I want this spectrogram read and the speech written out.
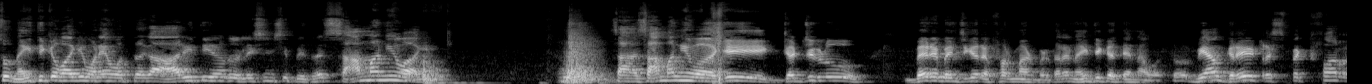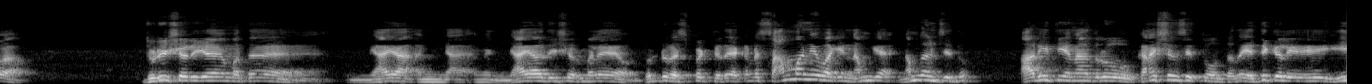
ಸೊ ನೈತಿಕವಾಗಿ ಹೊಣೆ ಹೊತ್ತಾಗ ಆ ರೀತಿ ಏನಾದರೂ ರಿಲೇಶನ್ಶಿಪ್ ಇದ್ರೆ ಸಾಮಾನ್ಯವಾಗಿ ಸಾಮಾನ್ಯವಾಗಿ ಜಡ್ಜ್ಗಳು ಬೇರೆ ಬೆಂಚ್ಗೆ ರೆಫರ್ ಮಾಡಿಬಿಡ್ತಾರೆ ನೈತಿಕತೆಯನ್ನ ಹೊತ್ತು. We have great respect for ಜುಡಿಷರಿಗೆ ಮತ್ತೆ ನ್ಯಾಯ ನ್ಯಾಯ ನ್ಯಾಯಾಧೀಶರ ಮೇಲೆ ದೊಡ್ಡ ರೆಸ್ಪೆಕ್ಟ್ ಇದೆ. ಯಾಕಂದ್ರೆ ಸಾಮಾನ್ಯವಾಗಿ ನಮಗೆ ನಮ್ಗೆ ಅನ್ಸಿದ್ದು ಆ ರೀತಿ ಏನಾದರೂ ಕನೆಕ್ಷನ್ಸ್ ಇತ್ತು ಅಂತಂದ್ರೆ ಎಥಿಕಲಿ ಈ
